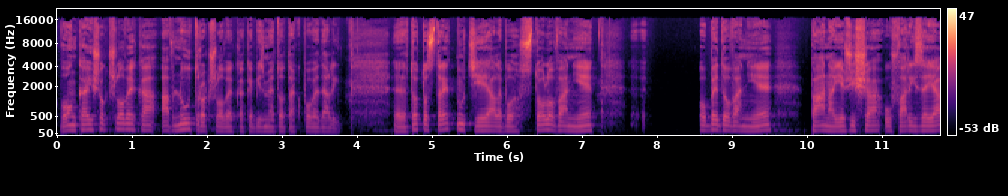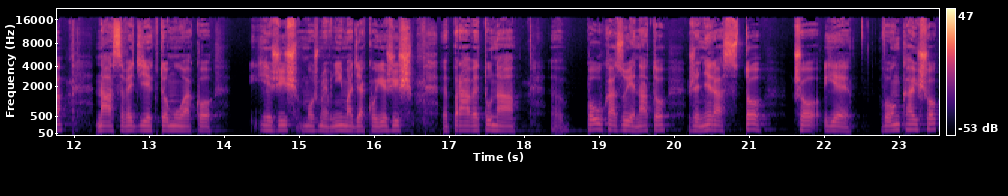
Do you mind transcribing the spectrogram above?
Vonkajšok človeka a vnútro človeka, keby sme to tak povedali. E, toto stretnutie alebo stolovanie, e, obedovanie pána Ježiša u farizeja nás vedie k tomu, ako Ježiš môžeme vnímať ako Ježiš e, práve tu na e, poukazuje na to, že neraz to, čo je vonkajšok,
